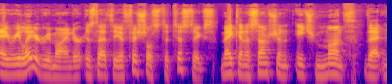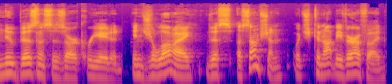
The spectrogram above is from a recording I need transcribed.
A related reminder is that the official statistics make an assumption each month that new businesses are created. In July, this assumption, which cannot be verified,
